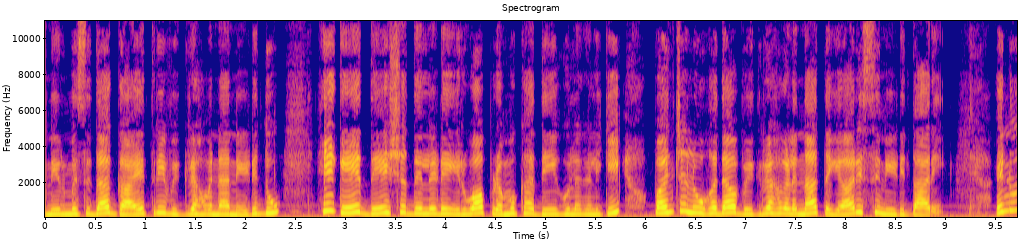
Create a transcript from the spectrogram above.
ನಿರ್ಮಿಸಿದ ಗಾಯತ್ರಿ ವಿಗ್ರಹವನ್ನು ನೀಡಿದ್ದು, ಹೀಗೆ ದೇಶದೆಲ್ಲೆಡೆ ಇರುವ ಪ್ರಮುಖ ದೇಗುಲಗಳಿಗೆ ಪಂಚಲೋಹದ ವಿಗ್ರಹಗಳನ್ನು ತಯಾರಿಸಿ ನೀಡಿದ್ದಾರೆ. ಇನ್ನು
